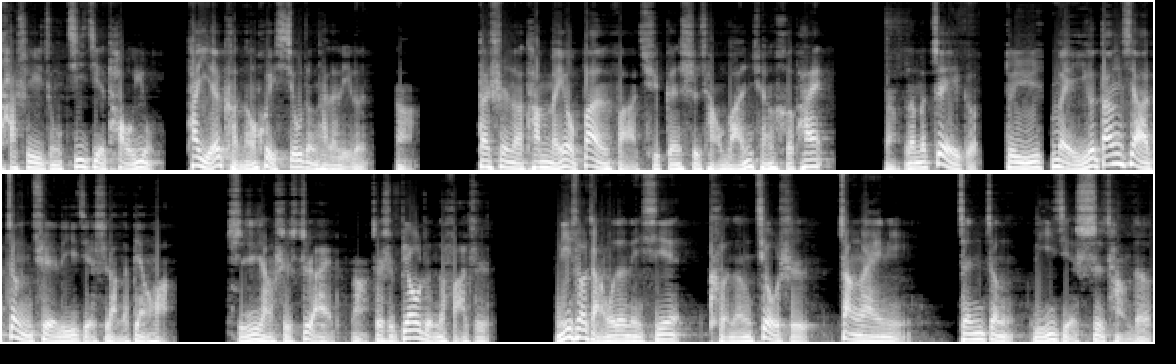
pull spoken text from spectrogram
它是一种机械套用，它也可能会修正它的理论啊，但是呢，它没有办法去跟市场完全合拍啊。那么这个对于每一个当下正确理解市场的变化，实际上是挚爱的啊，这是标准的法治。你所掌握的那些，可能就是障碍你真正理解市场的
